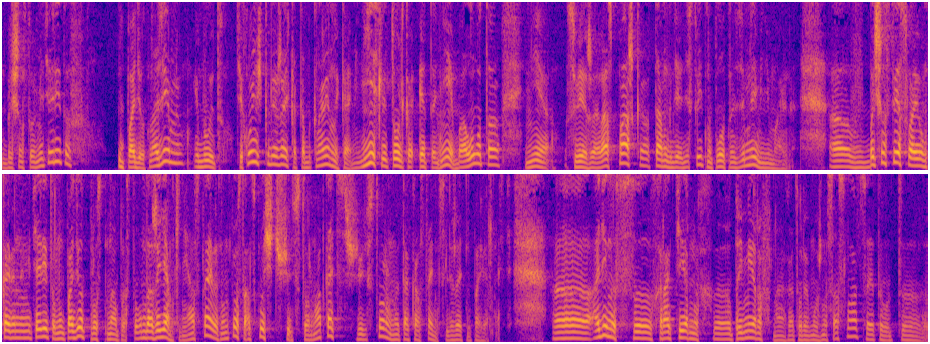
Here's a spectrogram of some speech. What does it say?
большинство метеоритов упадет на Землю и будет тихонечко лежать, как обыкновенный камень. Если только это не болото, не свежая распашка, там, где действительно плотность земли минимальная. А в большинстве своем каменный метеорит, он упадет просто-напросто, он даже ямки не оставит, он просто отскочит чуть-чуть в сторону, откатится чуть-чуть в сторону и так и останется лежать на поверхности. А, один из э, характерных э, примеров, на которые можно сослаться, это вот э,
